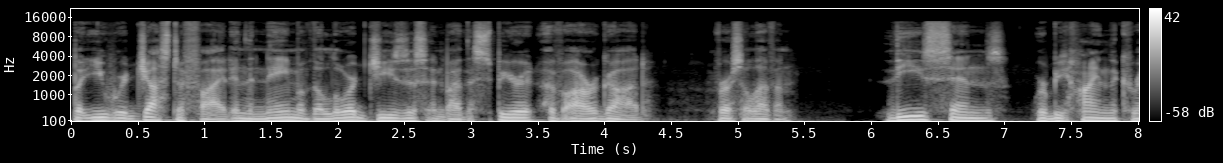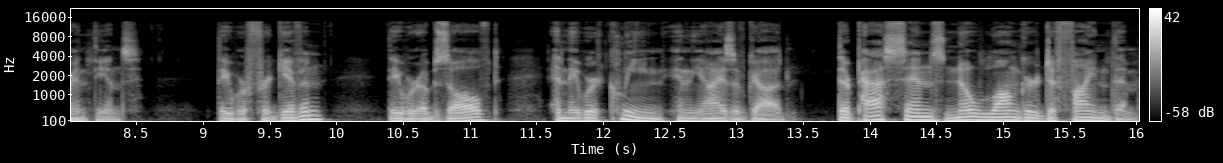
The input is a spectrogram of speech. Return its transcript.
but you were justified in the name of the Lord Jesus and by the Spirit of our God. Verse 11. These sins were behind the Corinthians. They were forgiven, they were absolved, and they were clean in the eyes of God. Their past sins no longer defined them.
